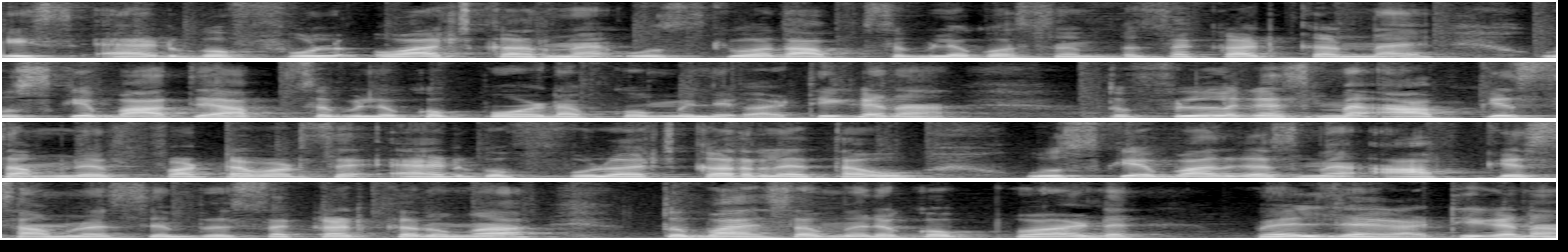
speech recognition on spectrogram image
इस ऐड को फुल वॉच करना है, उसके बाद आप सभी लोग को सिंपल से कट करना है उसके बाद ही आप सभी लोग को पॉइंट आपको मिलेगा, ठीक है ना? तो फ़िलहाल गैस मैं आपके सामने फटाफट से ऐड को फुल एच कर लेता हूँ, उसके बाद गैस मैं आपके सामने सिंपल से कट करूँगा। तो भाई साहब, मेरे को पॉइंट मिल जाएगा, ठीक है ना?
